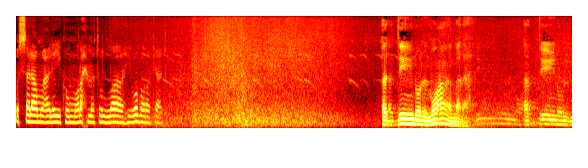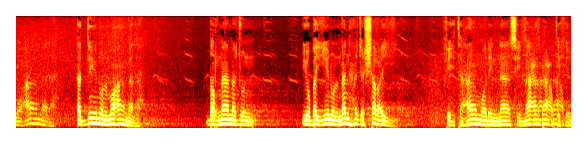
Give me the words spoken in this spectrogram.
والسلام عليكم ورحمة الله وبركاته. الدين المعاملة. الدين المعاملة. الدين المعاملة. برنامج يبين المنهج الشرعي في تعامل الناس مع بعضهم.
